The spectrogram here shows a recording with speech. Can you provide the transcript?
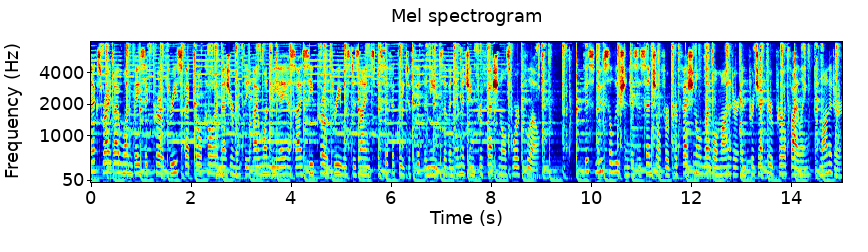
X-Rite i1 Basic Pro 3 Spectral Color Measurement The i1 BASIC Pro 3 was designed specifically to fit the needs of an imaging professional's workflow. This new solution is essential for professional level monitor and projector profiling, monitor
